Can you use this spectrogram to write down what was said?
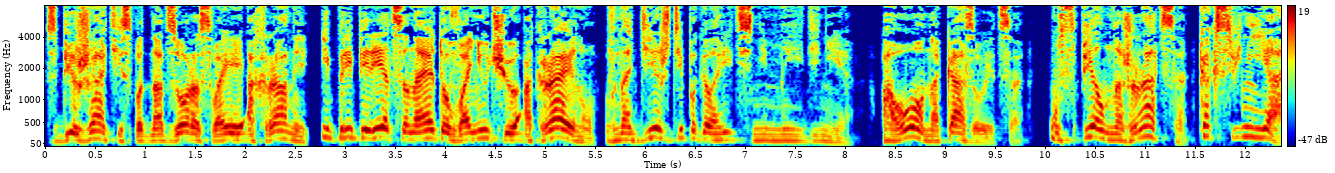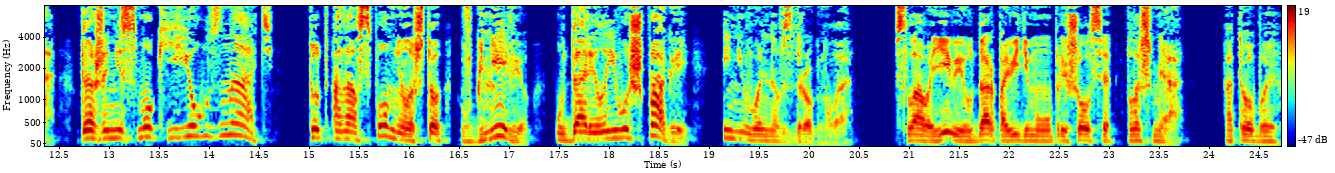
Сбежать из-под надзора своей охраны и припереться на эту вонючую окраину в надежде поговорить с ним наедине. А он, оказывается, успел нажраться, как свинья, даже не смог ее узнать. Тут она вспомнила, что в гневе ударила его шпагой и невольно вздрогнула. Слава Еве удар, по-видимому, пришелся плашмя. А то бы...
